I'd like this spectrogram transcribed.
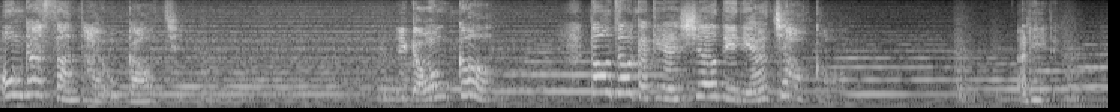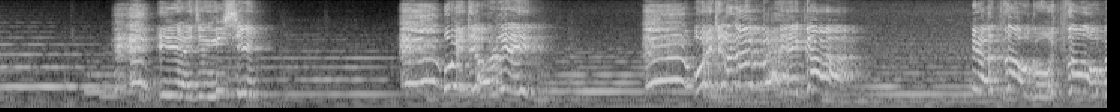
阮甲三太有交情，伊甲阮讲当做家己的小弟弟啊照顾，啊你咧，伊的人生为着你，为着咱爸家，也做牛做马，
